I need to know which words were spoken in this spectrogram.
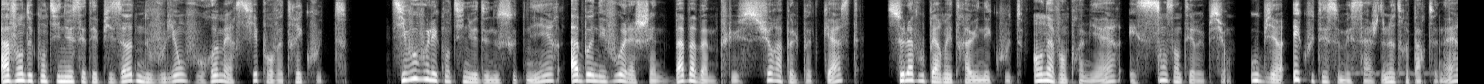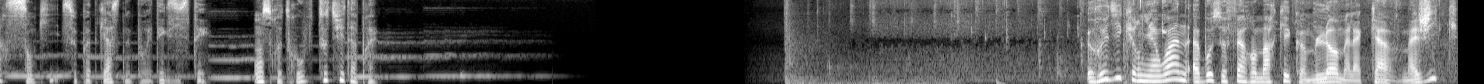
Avant de continuer cet épisode, nous voulions vous remercier pour votre écoute. Si vous voulez continuer de nous soutenir, abonnez-vous à la chaîne Bababam Plus sur Apple Podcast. Cela vous permettra une écoute en avant-première et sans interruption. Ou bien écouter ce message de notre partenaire sans qui ce podcast ne pourrait exister. On se retrouve tout de suite après. Rudy Kurniawan a beau se faire remarquer comme l'homme à la cave magique,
